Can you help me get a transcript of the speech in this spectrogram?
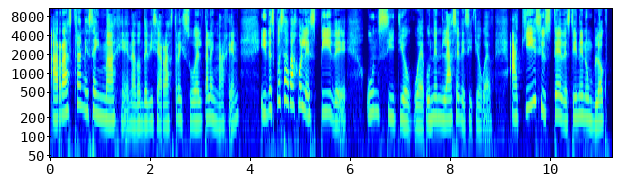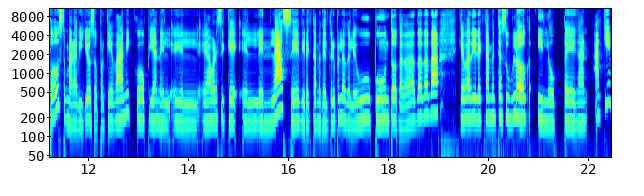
arrastran esa imagen a donde dice arrastra y suelta la imagen y después abajo les pide un sitio web, un enlace de sitio web. Aquí si ustedes tienen un blog post, maravilloso, porque van y copian el, el ahora sí que el enlace directamente del www. que va directamente a su blog y lo pegan aquí.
